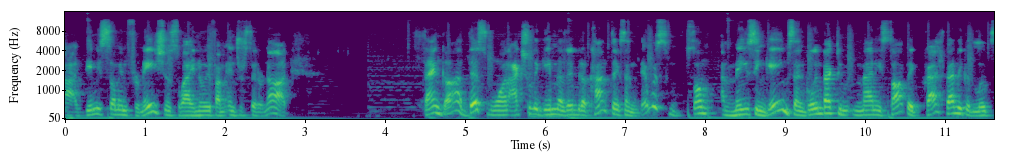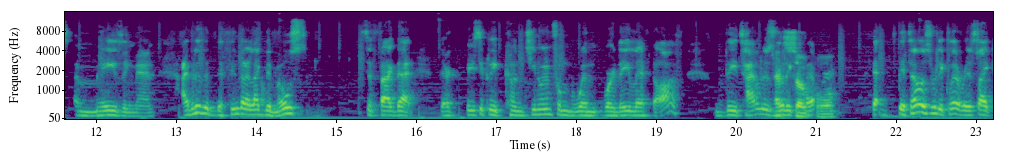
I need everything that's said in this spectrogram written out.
Uh, give me some information so I know if I'm interested or not. Thank God this one actually gave me a little bit of context, and there was some amazing games. And going back to Manny's topic, Crash Bandicoot looks amazing, man. I believe that the thing that I like the most is the fact that they're basically continuing from when where they left off. The title is That's really so clever. cool. That- The title is really clever. It's like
